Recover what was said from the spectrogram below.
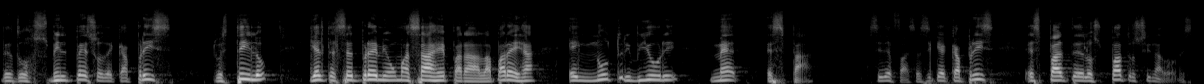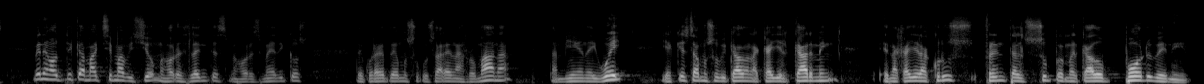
de dos mil pesos de Caprice, tu estilo, y el tercer premio un masaje para la pareja en Nutri Beauty Med Spa. Así de fácil. Así que Caprice es parte de los patrocinadores. Miren, óptica máxima visión, mejores lentes, mejores médicos. Recuerda que tenemos sucursal en La Romana, también en Higüey. Y aquí estamos ubicados en la calle El Carmen, en la calle La Cruz, frente al supermercado Porvenir.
